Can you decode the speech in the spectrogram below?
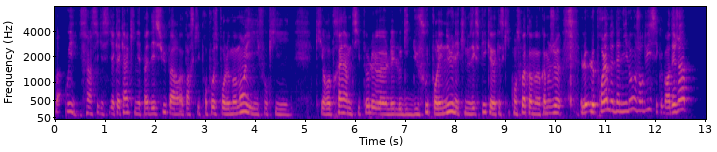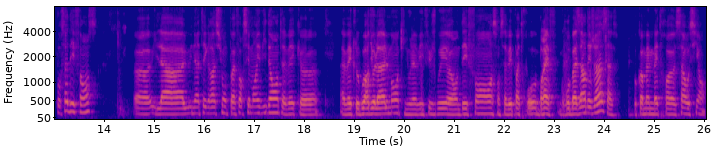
bah, oui, s'il y a quelqu'un qui n'est pas déçu par ce qu'il propose pour le moment, il faut qu'il reprenne un petit peu le, guide du foot pour les nuls et qu'il nous explique euh, qu'est-ce qu'il conçoit comme, comme jeu. Le, problème de Danilo aujourd'hui, c'est que bon, déjà, pour sa défense, euh, il a eu une intégration pas forcément évidente avec, euh, avec le Guardiola allemand qui nous l'avait fait jouer en défense, on savait pas trop. Bref, gros bazar déjà, il faut quand même mettre ça aussi en,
